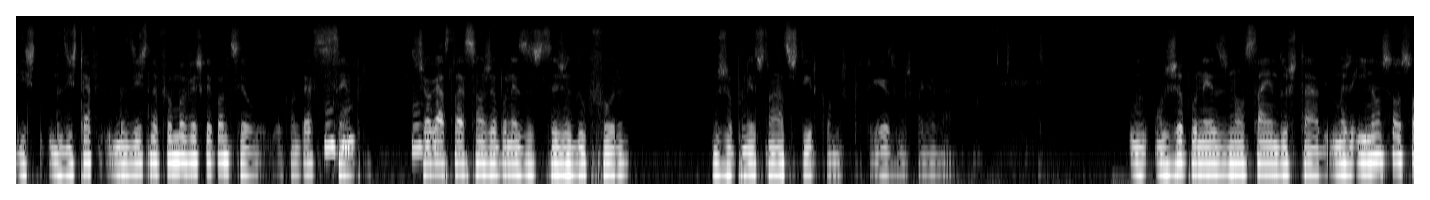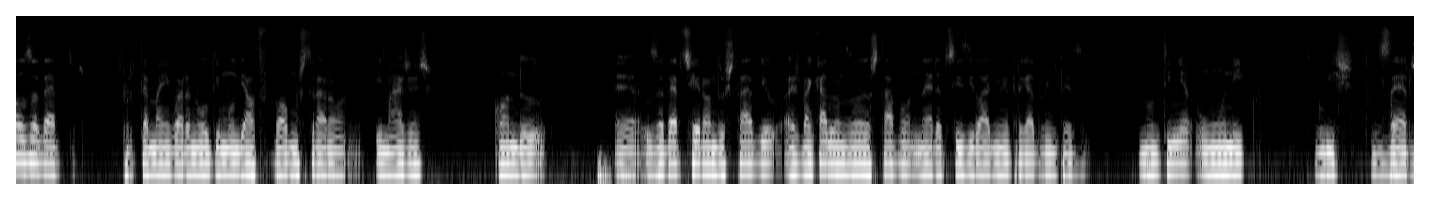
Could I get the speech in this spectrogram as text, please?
isto, mas, isto é, mas isto não foi uma vez que aconteceu, acontece Uhum. sempre. Se joga a seleção japonesa, seja do que for, os japoneses estão a assistir, como os portugueses, como os espanhóis. não os japoneses não saem do estádio, mas e não são só os adeptos, porque também agora no último Mundial de Futebol mostraram imagens quando eh, os adeptos saíram do estádio, as bancadas onde eles estavam, não era preciso ir lá nenhum empregado de limpeza. Não tinha um único lixo, zero.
